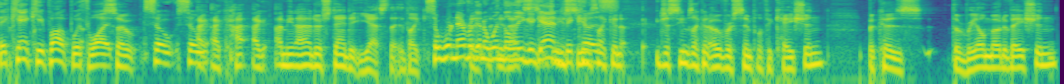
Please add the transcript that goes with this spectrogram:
they can't keep up with what. so so so I, I, I, I mean, I understand it. Yes, that like So we're never gonna win the league again it because- seems like an, it just seems like an oversimplification. Because the real motivation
